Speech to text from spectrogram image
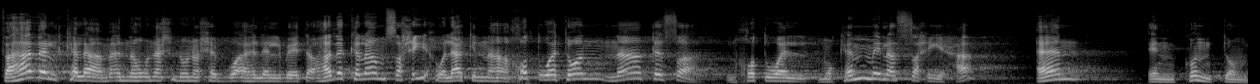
فهذا الكلام أنه نحن نحب أهل البيت هذا كلام صحيح ولكنها خطوة ناقصة. الخطوة المكملة الصحيحة أن إن كنتم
